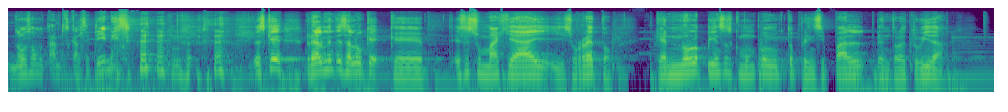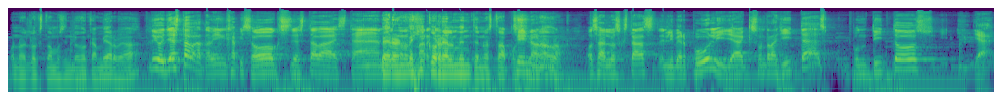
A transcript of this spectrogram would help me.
no usamos tantos calcetines. Es que realmente es algo que, que esa es su magia y, y su reto. Que no lo piensas como un producto principal dentro de tu vida. Bueno, es lo que estamos intentando cambiar, ¿verdad? Digo, ya estaba también Happy Socks, ya estaba Stan. Pero en México marcas. realmente no está Sí, no, posicionado. no, no. O sea, los que estás en Liverpool y ya que son rayitas, puntitos y, ya.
